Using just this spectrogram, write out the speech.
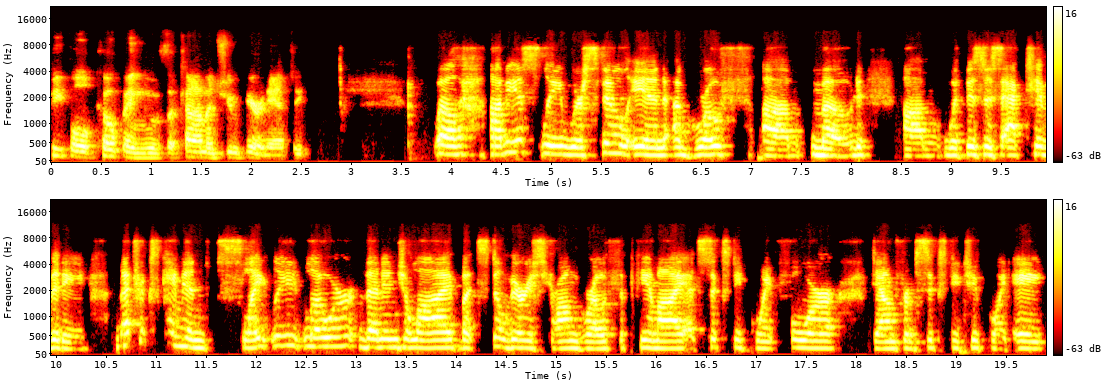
people coping with the comments you hear, Nancy? Well, obviously, we're still in a growth um, mode um, with business activity. Metrics came in slightly lower than in July, but still very strong growth. The PMI at 60.4, down from 62.8.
